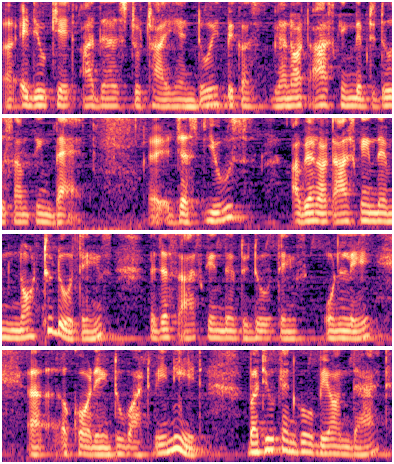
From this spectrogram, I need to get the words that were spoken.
uh, educate others to try and do it because we are not asking them to do something bad. Uh, just use uh, we are not asking them not to do things. We're just asking them to do things only uh, according to what we need. But you can go beyond that.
